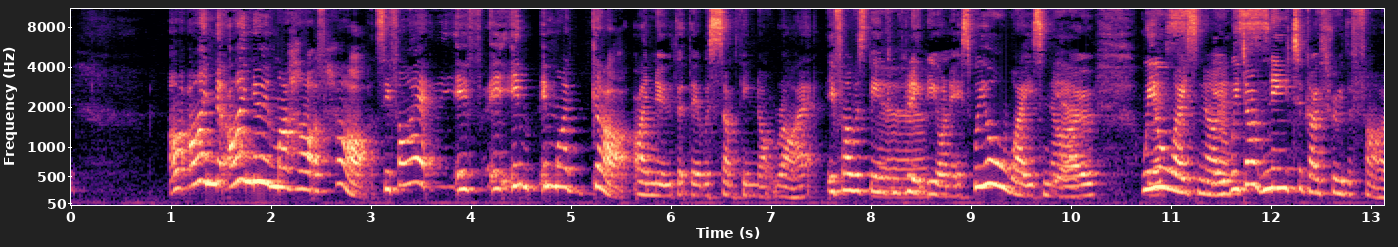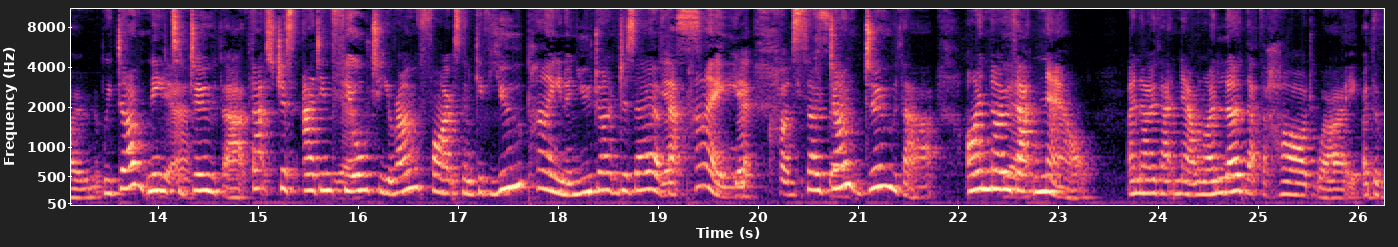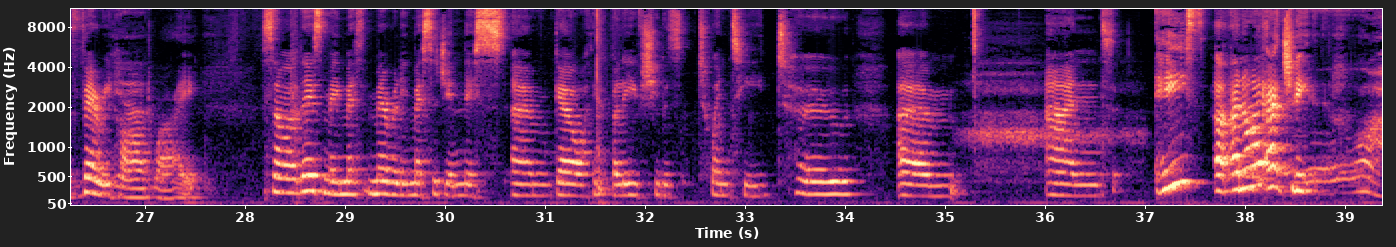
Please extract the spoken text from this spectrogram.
I, I, kn- I knew in my heart of hearts if I if in in my gut I knew that there was something not right. If I was being Yeah. completely honest we always know. Yeah. we Yes, always know. We don't need to go through the phone. We don't need Yeah. to do that. That's just adding fuel to your own fire. It's going to give you pain and you don't deserve Yes. that pain. So don't do that. I know that now I know that now, and I learnt that the hard way, or the very Yeah. hard way. So uh, there's me mes- merrily messaging this um, girl. I think believe she was 22, um, and he's uh, and I actually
